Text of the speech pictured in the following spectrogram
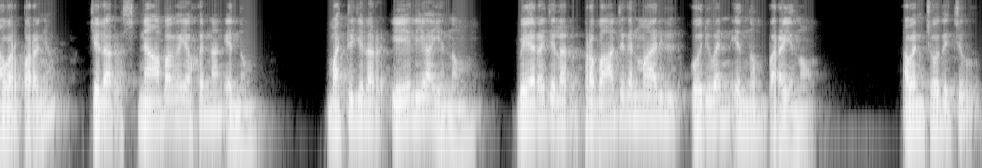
അവർ പറഞ്ഞു ചിലർ സ്നാപക യോഹന്നാൻ എന്നും മറ്റു ചിലർ ഏലിയ എന്നും വേറെ ചിലർ പ്രവാചകന്മാരിൽ ഒരുവൻ എന്നും പറയുന്നു. അവൻ ചോദിച്ചു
